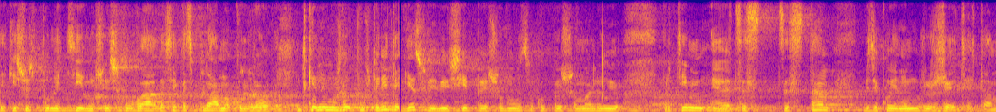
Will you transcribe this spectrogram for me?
які щось полетіло, щось ховалося, якась пляма кольорова. Ну, Таке неможливо повторити. Я собі вірші пишу, музику пишу, малюю. Притім, е, це, це стан, без якого я не можу жити. Там,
